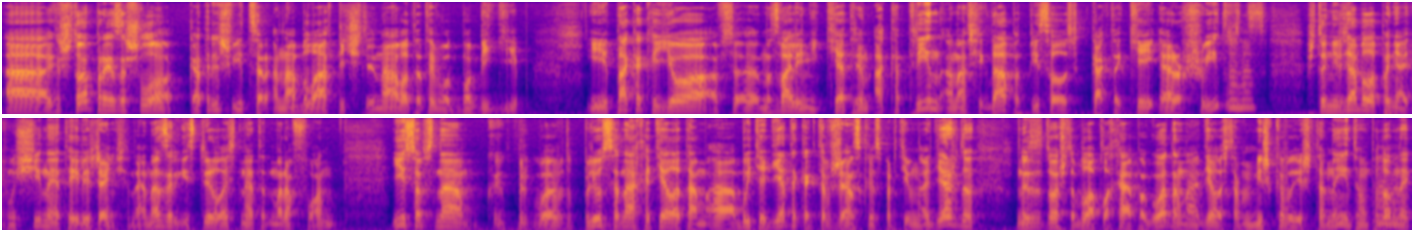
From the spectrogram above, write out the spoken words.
а, что произошло? Катрин Швицер, она была впечатлена вот этой вот Бобби Гиб. И так как ее э, назвали не Кэтрин, а Катрин, она всегда подписывалась как-то К.Р. Швиц, что нельзя было понять, мужчина это или женщина. Она зарегистрировалась на этот марафон. И, собственно, э, плюс она хотела там а, быть одета как-то в женскую спортивную одежду, но из-за того, что была плохая погода, она оделась там в мешковые штаны и тому подобное.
